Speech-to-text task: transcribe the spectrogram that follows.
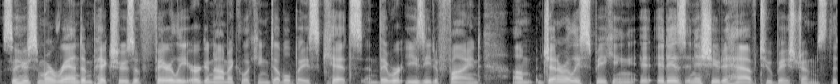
So here's some more random pictures of fairly ergonomic looking double bass kits, and they were easy to find. Um, generally speaking, it, it is an issue to have two bass drums. The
